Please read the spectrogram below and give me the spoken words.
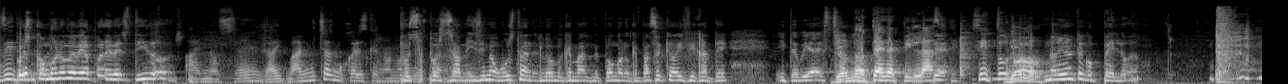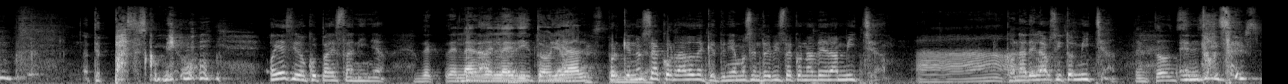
Sí Pues cómo no me voy a poner vestidos. Ay, no sé, hay, hay muchas mujeres que no nos Pues, gustan. pues a mí sí me gustan, es lo que más me pongo. Lo que pasa es que hoy, fíjate, y te voy a decir... Yo No te depilaste. Te- Sí, tú Yo no. no. No, yo no tengo pelo. No te pases conmigo. Hoy ha sido culpa de esta niña. De, de la, de la editorial. Porque no se ha acordado de que teníamos entrevista con Adela Micha. Ah. Con Adela Osito Micha. Entonces. Entonces,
